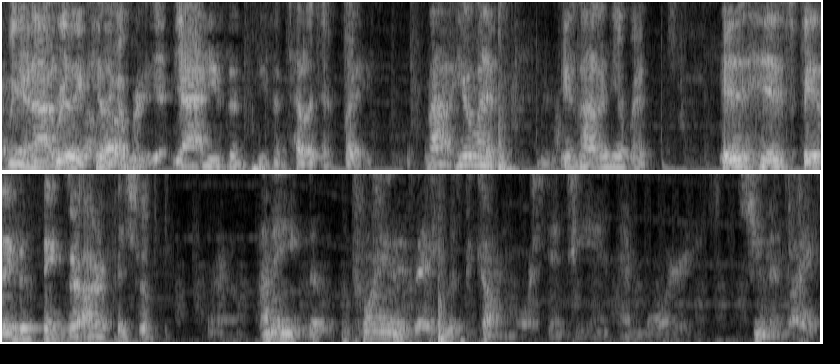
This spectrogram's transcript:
I mean, you're not really killing a person. Yeah, he's in, he's intelligent, but he's, he's not human. He's not a human. His his feelings and things are artificial. I mean, the, the point is that he was becoming more sentient and more human-like,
